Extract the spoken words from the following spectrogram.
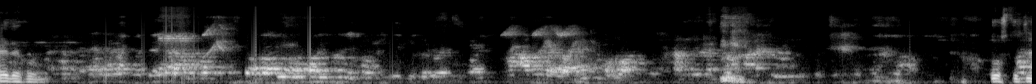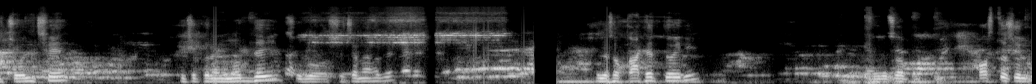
এই দেখুন। প্রস্তুতি চলছে। কিছুক্ষণের মধ্যেই শুভ সূচনা হবে। এগুলো সব কাঠের তৈরি। এগুলো সব হস্তশিল্প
